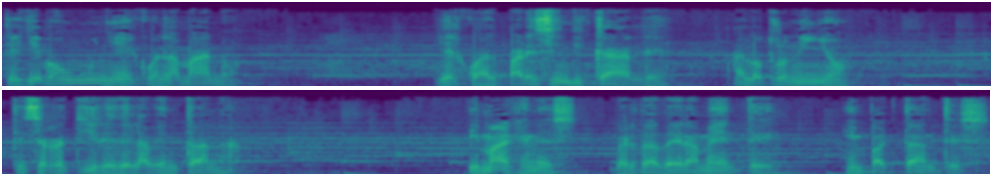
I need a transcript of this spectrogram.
que lleva un muñeco en la mano y el cual parece indicarle al otro niño que se retire de la ventana. Imágenes verdaderamente impactantes.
